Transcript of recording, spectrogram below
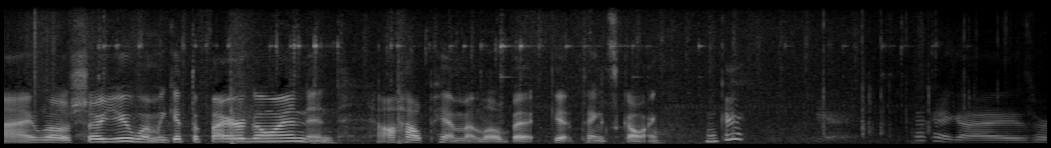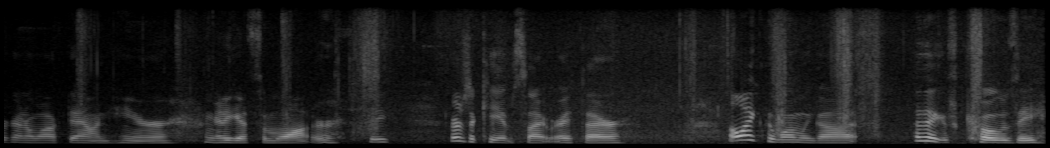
I will show you when we get the fire going, and I'll help him a little bit get things going. Okay? Okay, guys, we're going to walk down here. I'm going to get some water. See? There's a campsite right there. I like the one we got. I think it's cozy.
